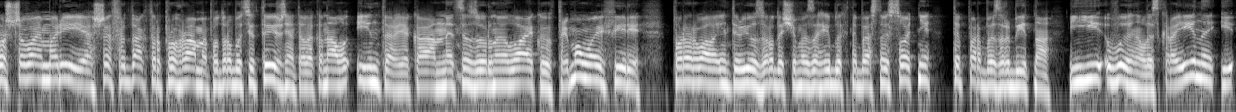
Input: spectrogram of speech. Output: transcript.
Прощавай Марія, шеф-редактор програми Подробиці тижня телеканалу Інтер, яка нецензурною лайкою в прямому ефірі перервала інтерв'ю з родичами загиблих Небесної Сотні. Тепер безробітна. Її вигнали з країни, і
